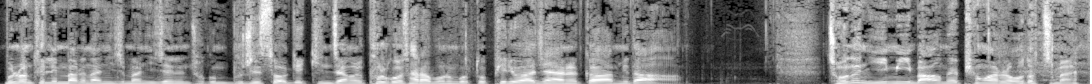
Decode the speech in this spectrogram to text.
물론 틀린 말은 아니지만 이제는 조금 무질서하게 긴장을 풀고 살아보는 것도 필요하지 않을까 합니다. 저는 이미 마음의 평화를 얻었지만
